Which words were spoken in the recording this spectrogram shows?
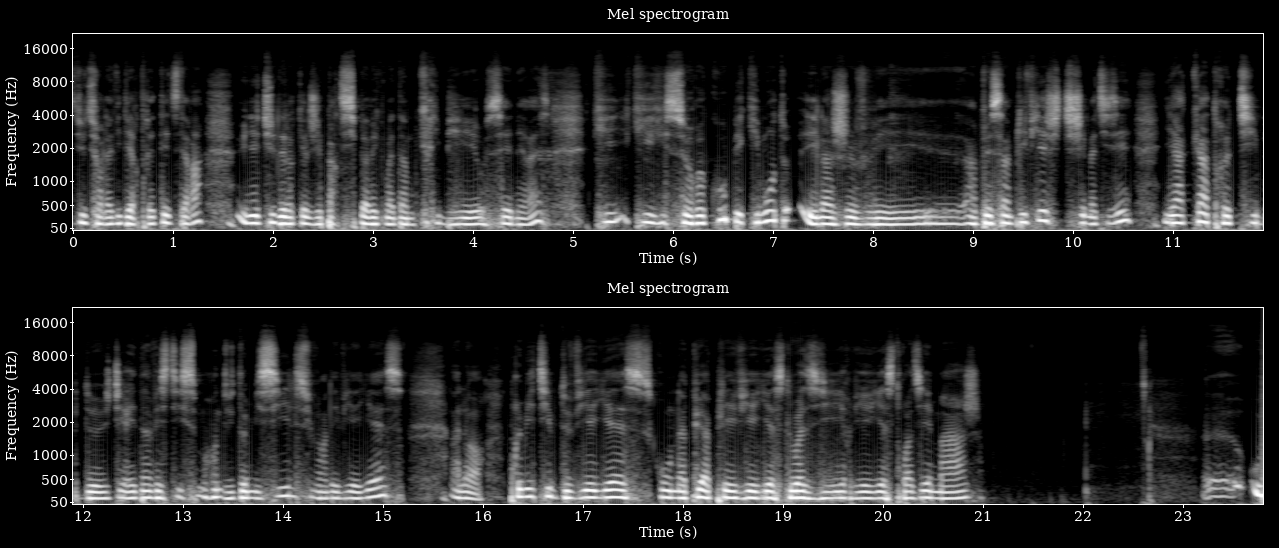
études sur la vie des retraités, etc. Une étude à laquelle j'ai participé avec Madame Cribier au CNRS, qui, se recoupe et qui montre, et là je vais un peu simplifier, schématiser, il y a quatre types de, je dirais, d'investissement du domicile suivant les vieillesses. Alors, premier type de vieillesse qu'on a pu appeler vieillesse loisir, vieillesse troisième âge, euh, où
